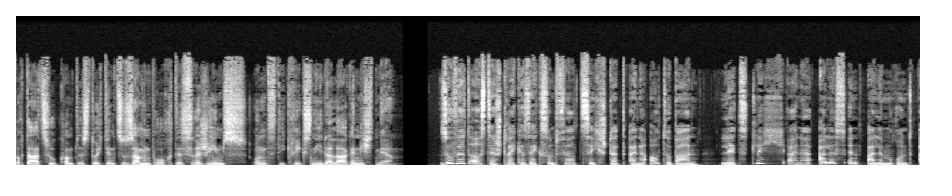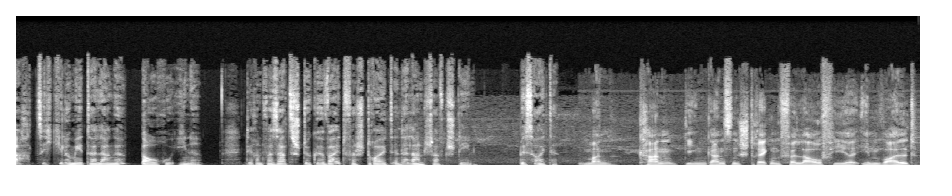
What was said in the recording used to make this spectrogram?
Doch dazu kommt es durch den Zusammenbruch des Regimes und die Kriegsniederlage nicht mehr. So wird aus der Strecke 46 statt einer Autobahn letztlich eine alles in allem rund 80 Kilometer lange Bauruine deren Versatzstücke weit verstreut in der Landschaft stehen. Bis heute. Man kann den ganzen Streckenverlauf hier im Wald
